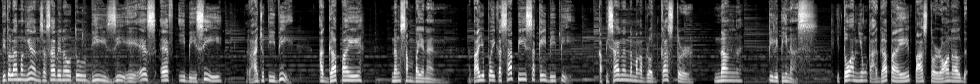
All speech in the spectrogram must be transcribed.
Dito lamang yan sa 702 DZAS FEBC Radio TV, Agapay ng Sambayanan. At tayo po ay kasapi sa KBP, kapisanan ng mga broadcaster ng Pilipinas. Ito ang iyong kaagapay, Pastor Ronald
